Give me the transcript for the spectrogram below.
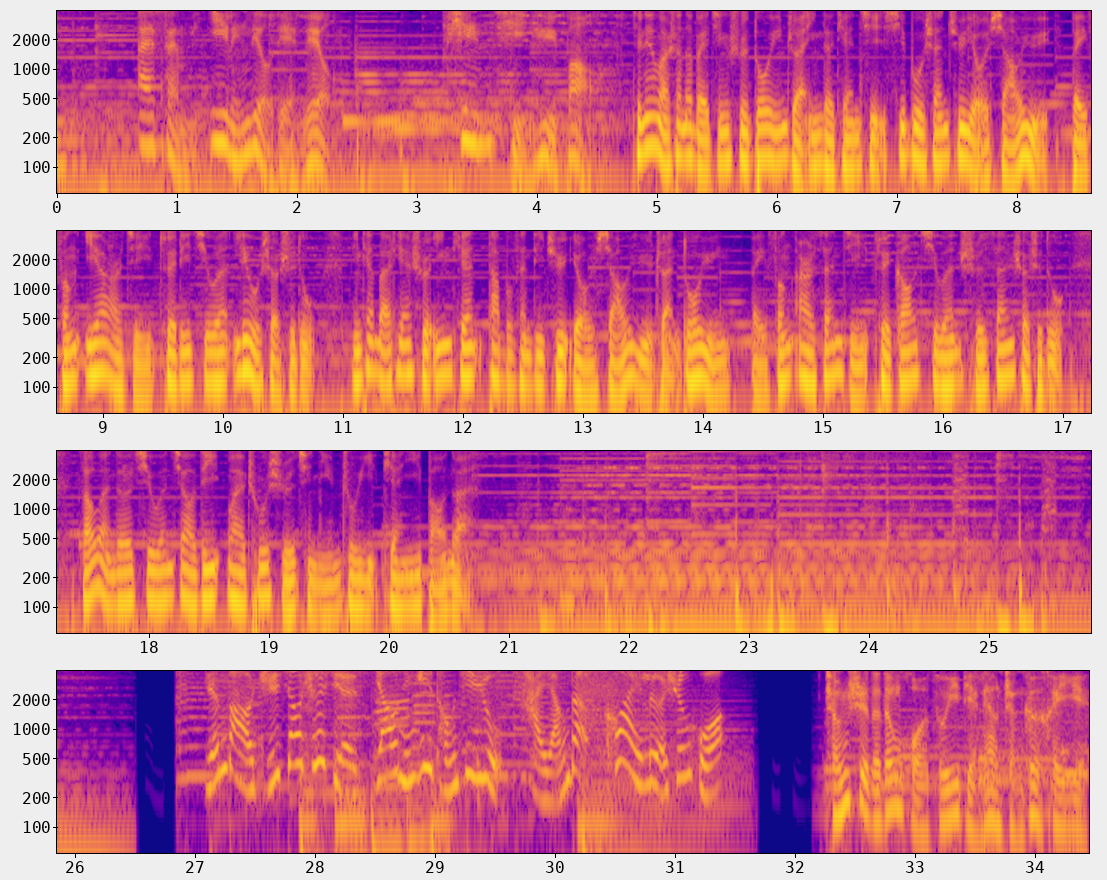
，FM 一零六点六，天气预报。今天晚上的北京是多云转阴的天气，西部山区有小雨，北风一二级，最低气温六摄氏度。明天白天是阴天，大部分地区有小雨转多云，北风二三级，最高气温十三摄氏度。早晚的气温较低，外出时请您注意添衣保暖。人保直销车险邀您一同进入海洋的快乐生活。城市的灯火足以点亮整个黑夜。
